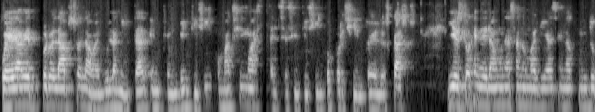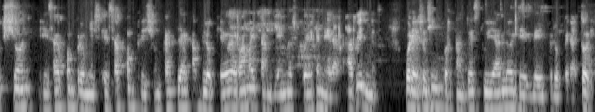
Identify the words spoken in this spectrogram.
puede haber prolapso de la válvula mitral entre un 25 máximo hasta el 65% de los casos y esto genera unas anomalías en la conducción, esa, compromiso, esa compresión cardíaca, bloqueo de rama y también nos puede generar arritmias. Por eso es importante estudiarlo desde el preoperatorio.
